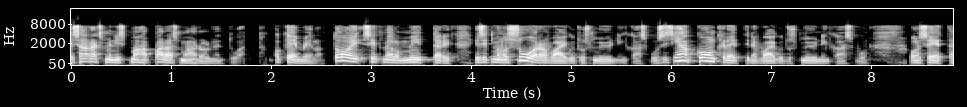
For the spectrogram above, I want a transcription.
saadaanko me niistä paras mahdollinen tuotto. Okei, meillä on toi, sitten meillä on mittarit ja sitten meillä on suora vaikutus myynnin kasvuun. Siis ihan konkreettinen vaikutus myynnin kasvuun on se, että,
